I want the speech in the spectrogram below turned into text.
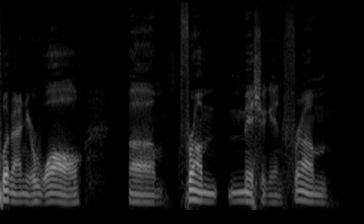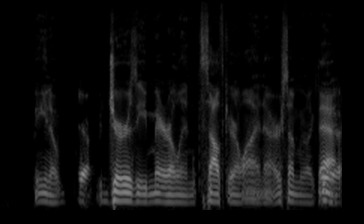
put on your wall um, from Michigan from you know Yeah. Jersey Maryland South Carolina or something like that Yeah.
